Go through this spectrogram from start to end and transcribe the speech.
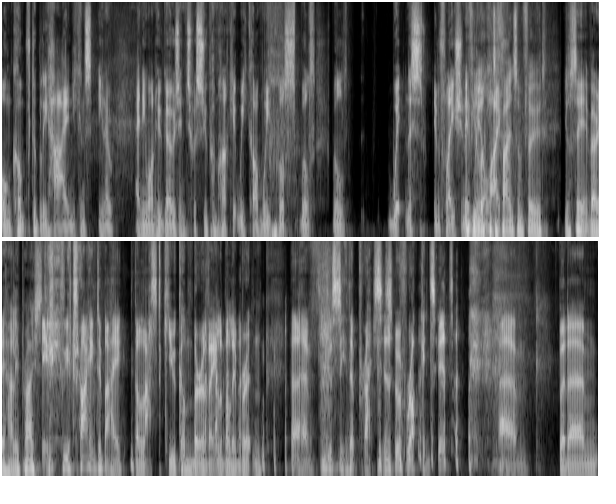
uncomfortably high, and you can you know anyone who goes into a supermarket week on week will will will witness inflation if in you're lucky life. to find some food, you'll see it very highly priced. if you're trying to buy the last cucumber available in Britain, um, you'll see that prices have rocketed. Um, but um,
